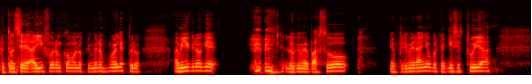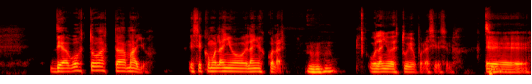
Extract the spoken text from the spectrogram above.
Entonces ahí fueron como los primeros muebles, pero a mí yo creo que lo que me pasó en primer año, porque aquí se estudia de agosto hasta mayo. Ese es como el año, el año escolar. O el año de estudio, por así decirlo. Eh,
